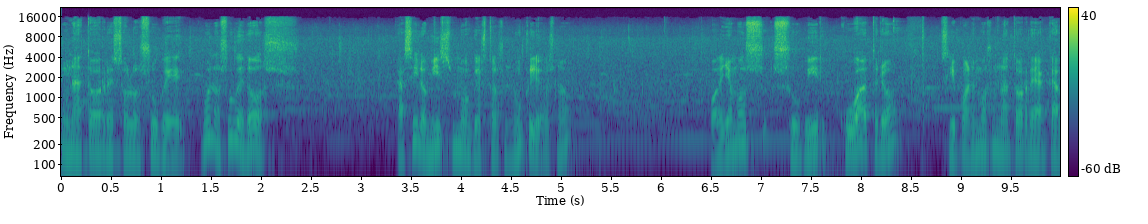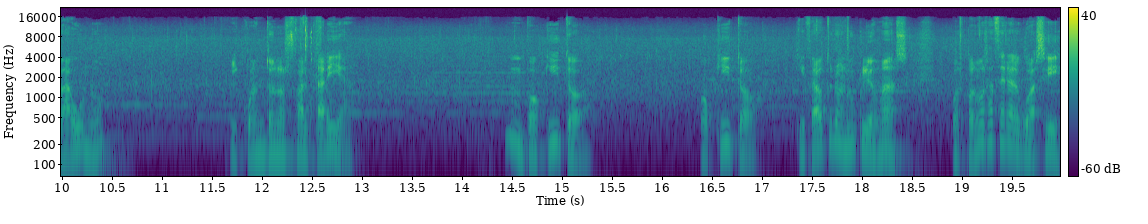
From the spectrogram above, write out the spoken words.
una torre solo sube... Bueno, sube dos. Casi lo mismo que estos núcleos, ¿no? Podríamos subir cuatro si ponemos una torre a cada uno. ¿Y cuánto nos faltaría? Un poquito. Poquito. Quizá otro núcleo más. Pues podemos hacer algo así.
